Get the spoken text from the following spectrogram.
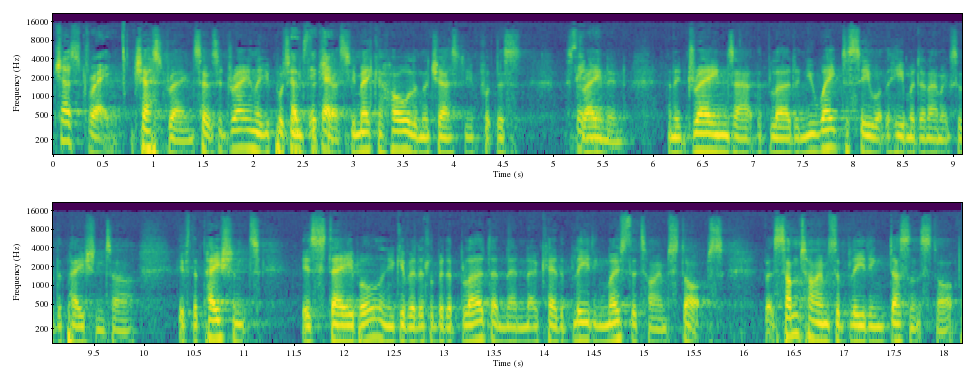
Chest drain? Chest drain. So it's a drain that you put into okay. the chest. You make a hole in the chest and you put this, this drain in. And it drains out the blood. And you wait to see what the hemodynamics of the patient are. If the patient is stable and you give a little bit of blood, and then, okay, the bleeding most of the time stops. But sometimes the bleeding doesn't stop.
